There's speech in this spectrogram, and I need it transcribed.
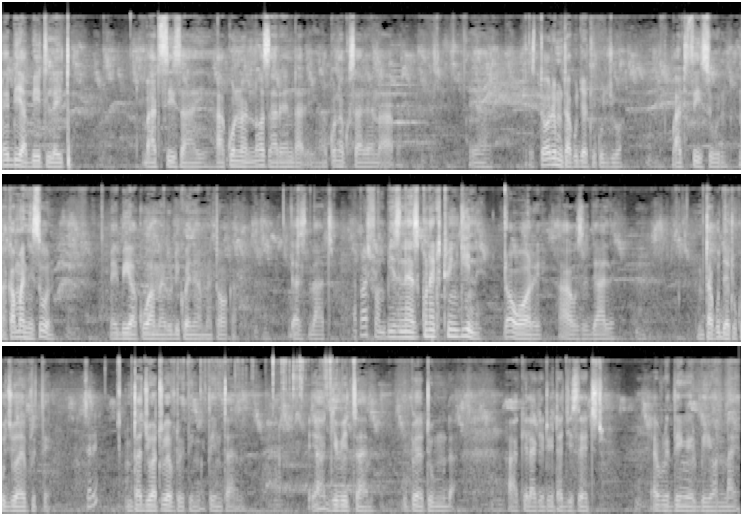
maybe a bit later but si sahi hakuna no surrendering hakuna kusurrender hapa. Yeah. story mtakuja tu kujua but si soon. Na kama ni soon maybe akuwa amerudi kwenye ametoka. Just that. Apart from business kuna kitu ingine? Don't worry ah, usijali. Mtakuja tu kujua everything. Sorry? mtajua tu everything within time. Yeah give it time. Ipee tu muda. Ah, kila kitu itajiset tu. Everything will be online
